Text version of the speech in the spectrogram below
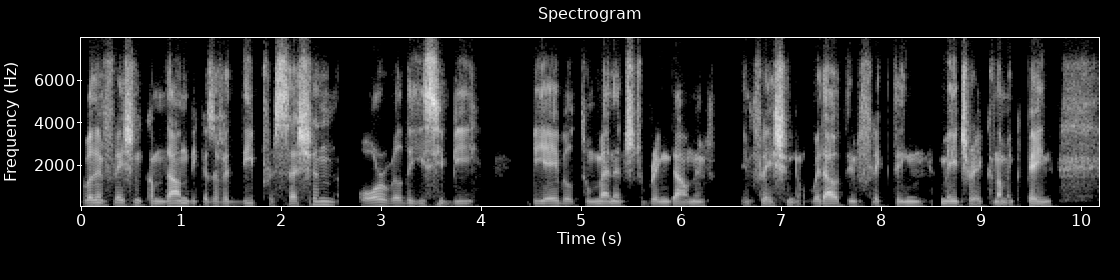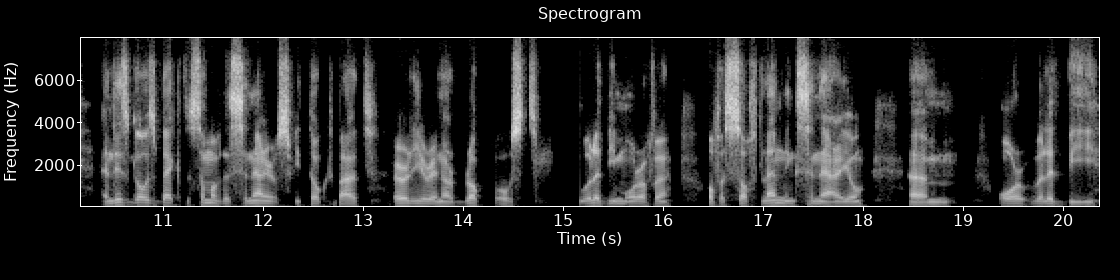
will inflation come down because of a deep recession, or will the ECB be able to manage to bring down inflation without inflicting major economic pain. And this goes back to some of the scenarios we talked about earlier in our blog post. Will it be more of a of a soft landing scenario, um, or will it be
